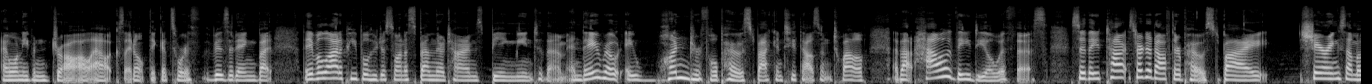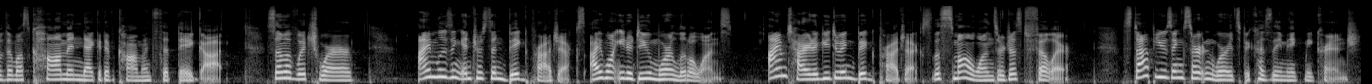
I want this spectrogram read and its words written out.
I won't even draw all out because I don't think it's worth visiting. But they have a lot of people who just want to spend their times being mean to them. And they wrote a wonderful post back in 2012 about how they deal with this. So they ta- started off their post by sharing some of the most common negative comments that they got. Some of which were, I'm losing interest in big projects. I want you to do more little ones. I'm tired of you doing big projects. The small ones are just filler. Stop using certain words because they make me cringe.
